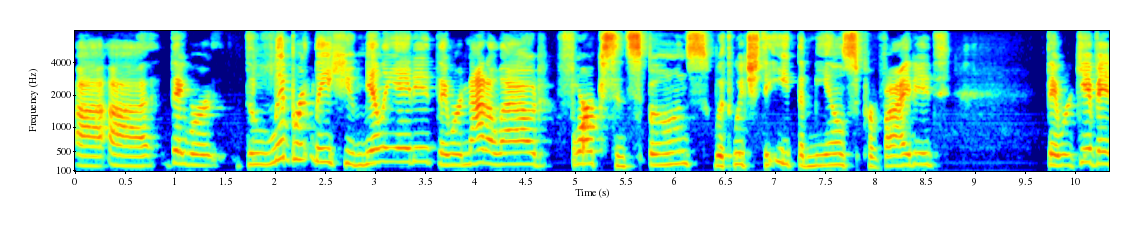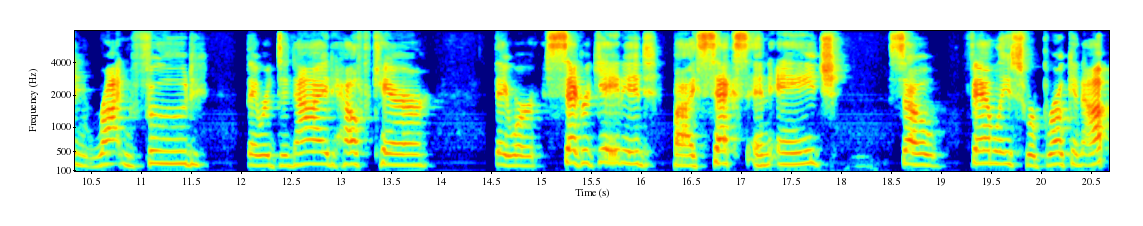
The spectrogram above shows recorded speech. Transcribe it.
Uh, uh, they were deliberately humiliated. They were not allowed forks and spoons with which to eat the meals provided. They were given rotten food. They were denied health care. They were segregated by sex and age. So families were broken up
